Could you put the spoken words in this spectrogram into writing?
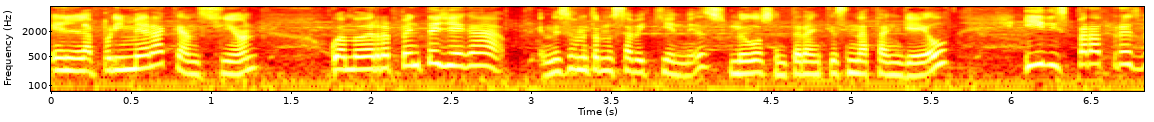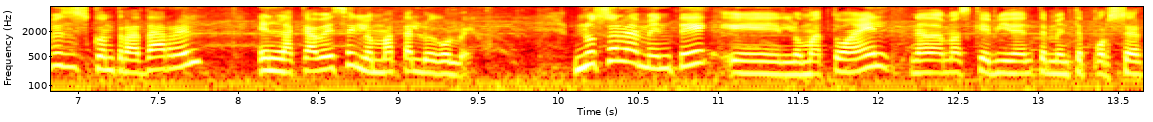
en la primera canción cuando de repente llega, en ese momento no sabe quién es, luego se enteran que es Nathan Gale, y dispara tres veces contra Darrell en la cabeza y lo mata luego luego. No solamente eh, lo mató a él, nada más que evidentemente por ser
